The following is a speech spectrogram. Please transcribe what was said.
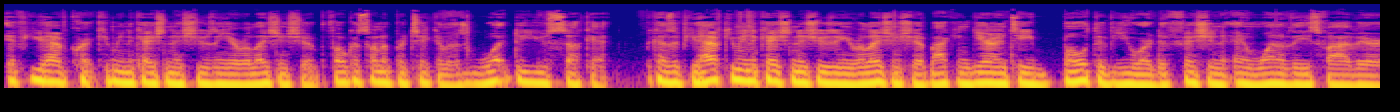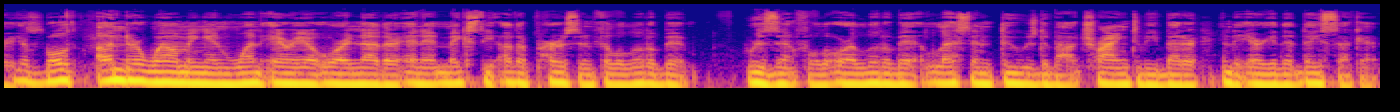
if you have communication issues in your relationship, focus on the particulars. What do you suck at? Because if you have communication issues in your relationship, I can guarantee both of you are deficient in one of these five areas. You're both underwhelming in one area or another, and it makes the other person feel a little bit resentful or a little bit less enthused about trying to be better in the area that they suck at.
